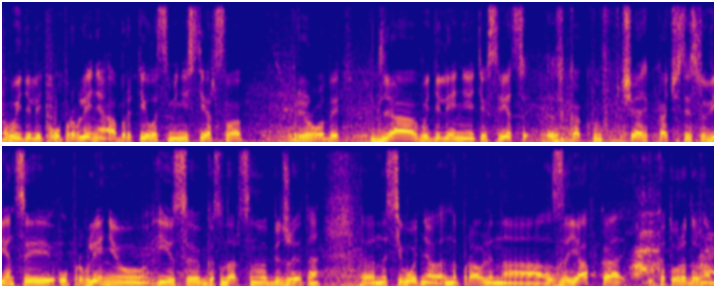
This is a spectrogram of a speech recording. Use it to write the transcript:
выделить. Управление обратилось в Министерство природы для выделения этих средств как в качестве субвенции управлению из государственного бюджета. Э, на сегодня направлена заявка, которая должна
